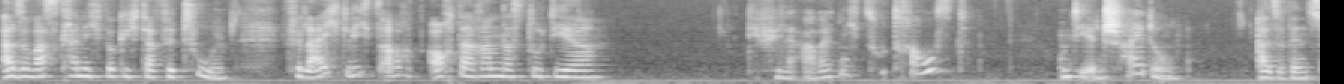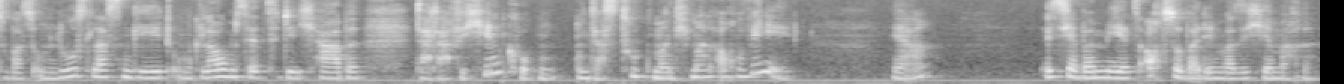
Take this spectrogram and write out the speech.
Also was kann ich wirklich dafür tun? Vielleicht liegt es aber auch daran, dass du dir die viele Arbeit nicht zutraust und die Entscheidung. Also wenn es sowas um Loslassen geht, um Glaubenssätze, die ich habe, da darf ich hingucken. Und das tut manchmal auch weh. Ja, Ist ja bei mir jetzt auch so bei dem, was ich hier mache.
